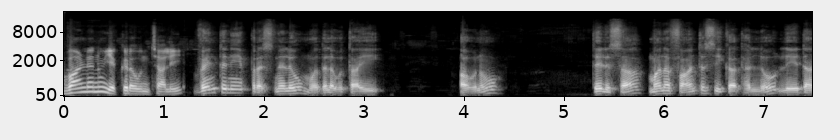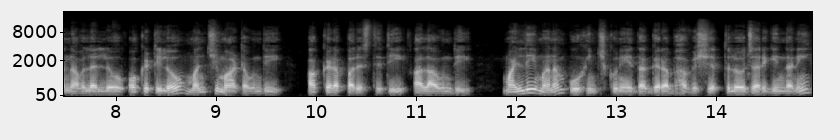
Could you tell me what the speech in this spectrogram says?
వాళ్ళను ఎక్కడ ఉంచాలి? వెంటనే ప్రశ్నలు మొదలవుతాయి. అవును. తెలుసా? మన ఫాంటసీ కథల్లో లేదా నవలల్లో ఒకటిలో మంచి మాట ఉంది. అక్కడ పరిస్థితి అలా ఉంది. మళ్ళీ మనం ఊహించుకునే దగ్గర భవిష్యత్తులో జరిగిందని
